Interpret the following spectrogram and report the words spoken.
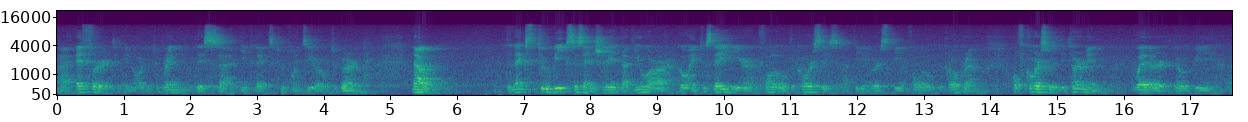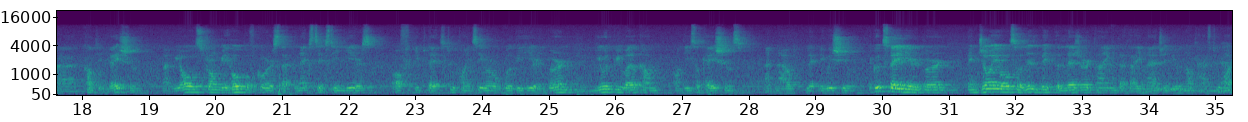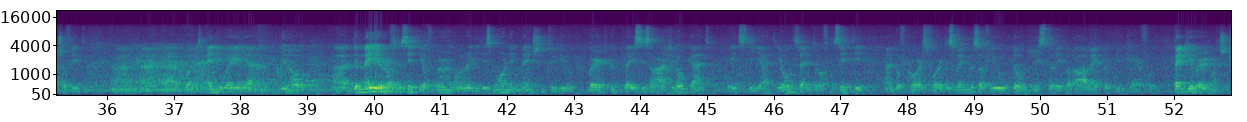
uh, effort in order to bring this uh, IPDET 2.0 to Bern. Now, the next two weeks, essentially, that you are going to stay here and follow the courses at the university and follow the program, of course, will determine whether there will be uh, continuation and we all strongly hope, of course, that the next 16 years of IPDET 2.0 will be here in Bern. You would be welcome on these occasions. And now let me wish you a good stay here in Bern. Enjoy also a little bit the leisure time that I imagine you will not have too much of it. Uh, uh, uh, but anyway, uh, you know, uh, the mayor of the city of Bern already this morning mentioned to you where the good places are to look at. It's the, uh, the old center of the city. And of course, for the swimmers of you, don't miss the river Aare, but be careful. Thank you very much.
